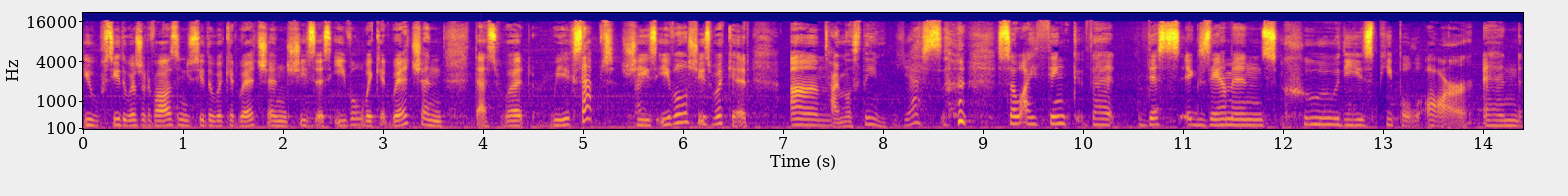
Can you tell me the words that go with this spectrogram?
You see the Wizard of Oz and you see the Wicked Witch, and she's this evil, wicked witch, and that's what we accept. She's evil, she's wicked. Um, Timeless theme. Yes. so I think that this examines who these people are, and,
